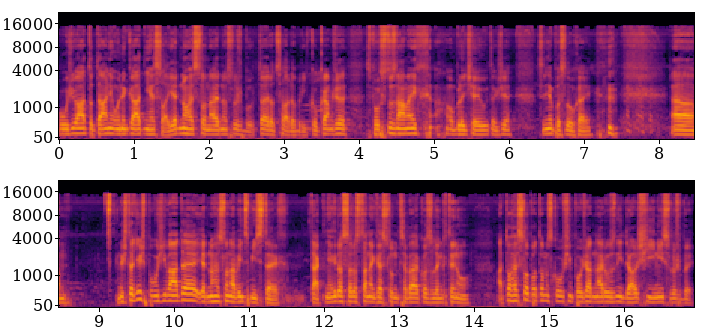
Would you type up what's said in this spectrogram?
používá totálně unikátní hesla? Jedno heslo na jednu službu. To je docela dobrý. Koukám, že spoustu známých obličejů, takže si mě poslouchají. Ehm, když totiž používáte jedno heslo na víc místech, tak někdo se dostane k heslům třeba jako z LinkedInu a to heslo potom zkouší používat na různé další jiné služby.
